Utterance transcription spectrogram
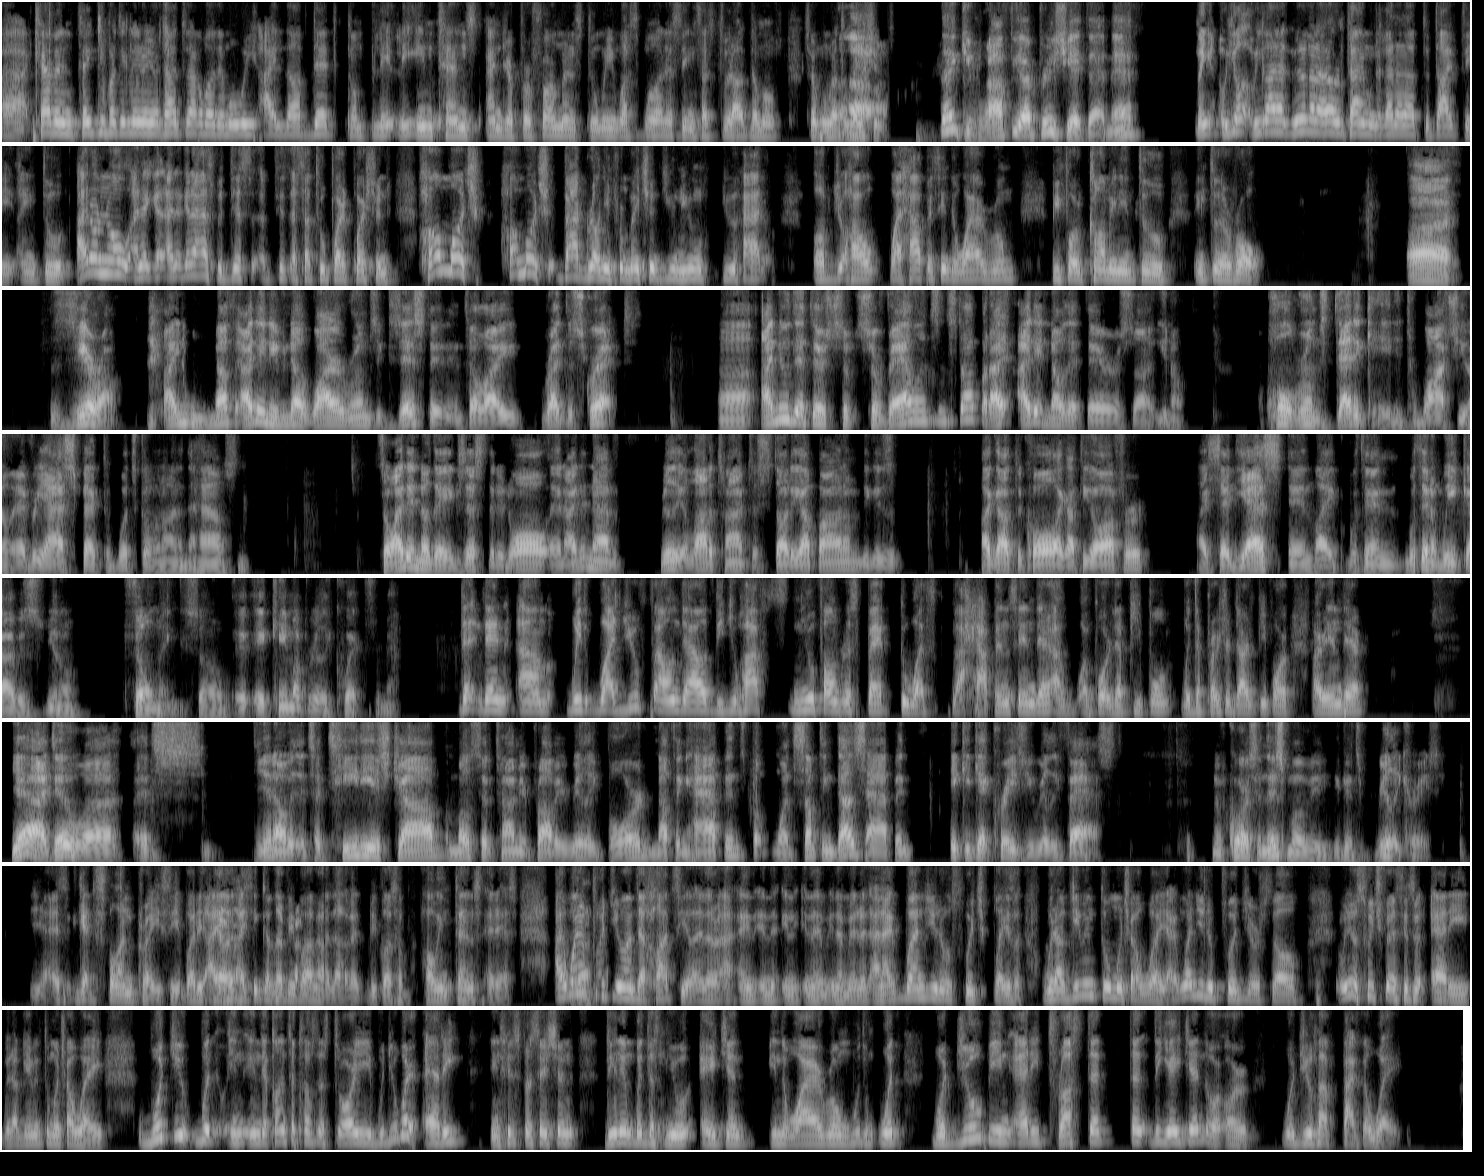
Uh, Kevin, thank you for taking your time to talk about the movie. I loved it, completely intense, and your performance to me was one of the things that stood out the most. So congratulations. Uh, thank you, Rafi. I appreciate that, man. We got, we got we got a lot of time. We got a lot to dive into. I don't know, and I, I gotta ask with this, this as a two part question. How much how much background information do you knew you had of how what happens in the wire room before coming into into the role? Uh, Zero. I knew nothing. I didn't even know wire rooms existed until I read the script. Uh, I knew that there's su- surveillance and stuff, but I, I didn't know that there's, uh, you know, whole rooms dedicated to watch, you know, every aspect of what's going on in the house. So I didn't know they existed at all. And I didn't have really a lot of time to study up on them because I got the call, I got the offer. I said yes. And like within, within a week, I was, you know, filming. So it, it came up really quick for me. Then, then um, with what you found out, did you have newfound respect to what, happens in there and for the people with the pressure that people are in there? Yeah, I do. Uh, it's you know it's a tedious job. Most of the time, you're probably really bored. Nothing happens, but when something does happen, it could get crazy really fast. And of course, in this movie, it gets really crazy yeah, it gets fun crazy, but I I think a lot of people are gonna love it because of how intense it is. I want yeah. to put you on the hot seat uh, in in in, in, a, in a minute, and I want you to switch places without giving too much away. I want you to put yourself when you switch places with Eddie without giving too much away. Would you would in, in the context of the story, would you wear Eddie in his position dealing with this new agent in the wire room? Would would would you being Eddie trusted the, the agent or or would you have backed away?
